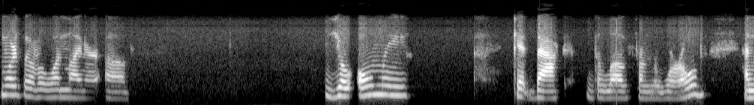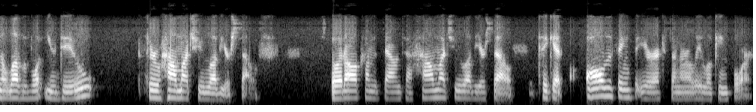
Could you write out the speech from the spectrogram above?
more so of a one-liner of you'll only get back the love from the world and the love of what you do through how much you love yourself. So it all comes down to how much you love yourself to get all the things that you're externally looking for.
